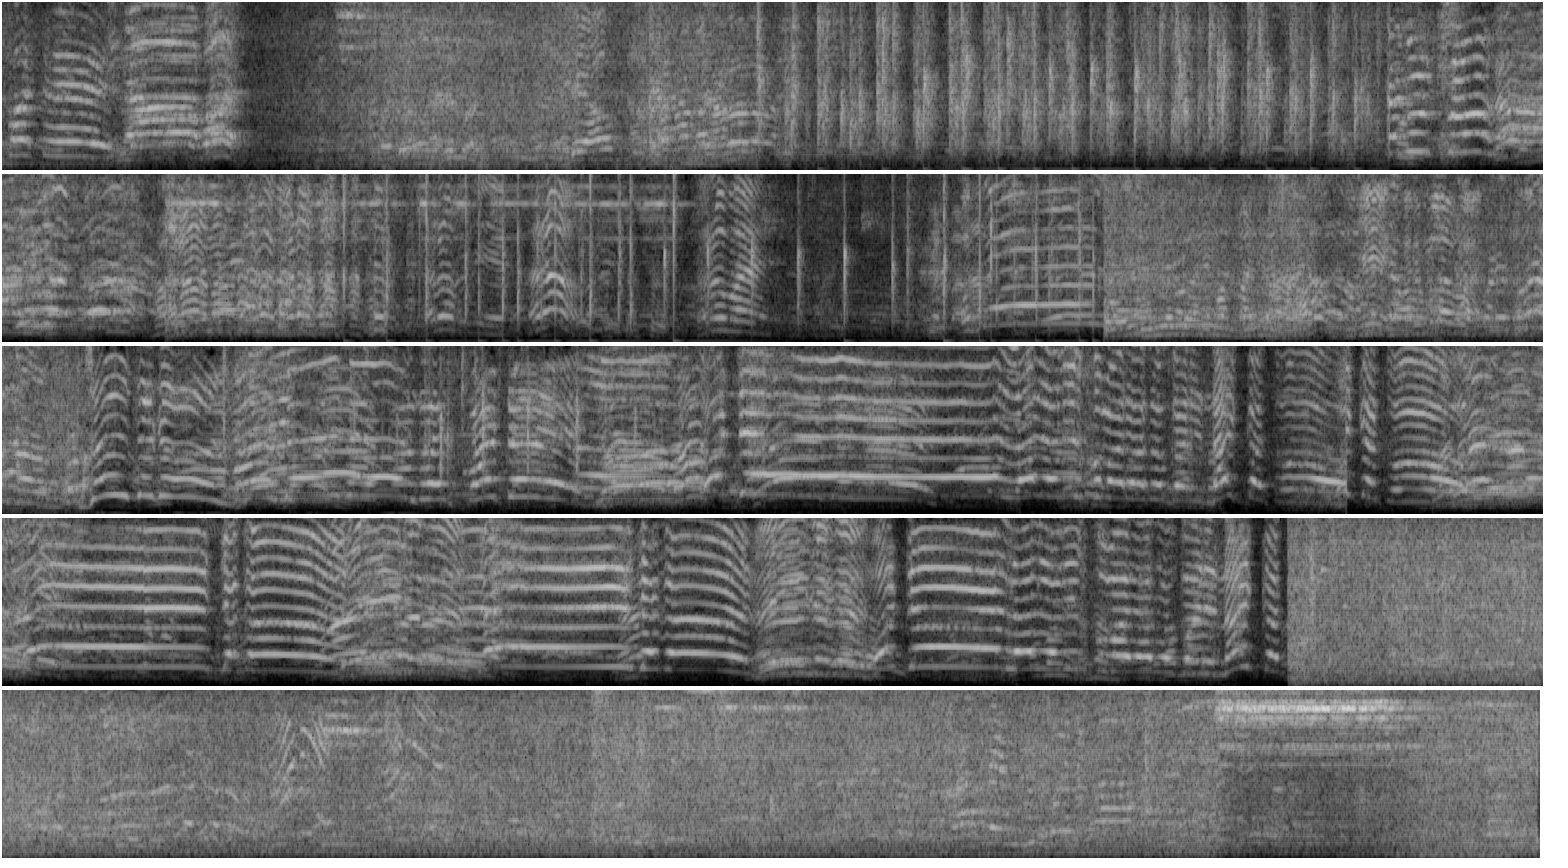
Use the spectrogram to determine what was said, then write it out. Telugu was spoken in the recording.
कांग्रेस पार्टी जिंदाबाद जय లాల్ యాదవ్ గారి నాయకత్వం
